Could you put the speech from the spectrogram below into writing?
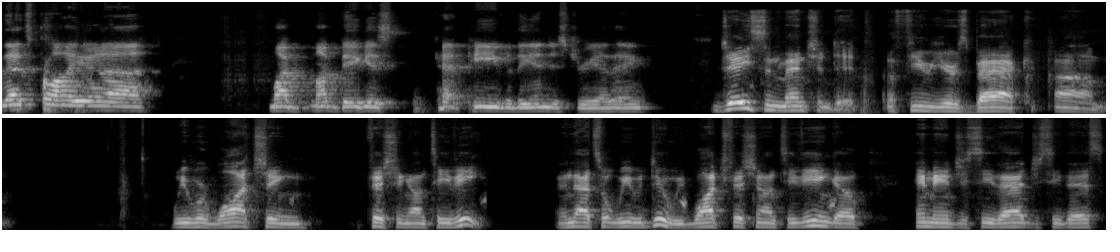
that's probably uh, my my biggest pet peeve of the industry. I think. Jason mentioned it a few years back. Um, we were watching fishing on TV, And that's what we would do. We'd watch fishing on TV and go, Hey man, did you see that? Did you see this?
